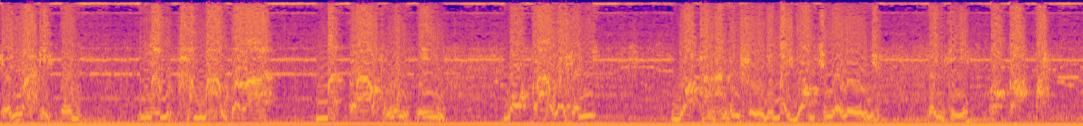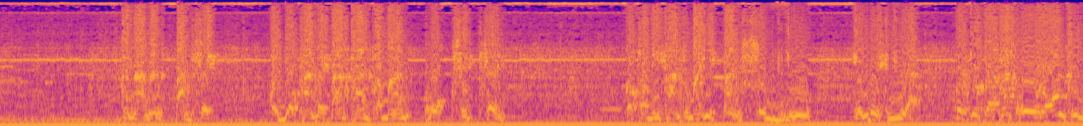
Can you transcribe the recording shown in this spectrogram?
เห็นว่าที่ตนนำคำหมาวประลามากล่าวพวงติงบอกกล่าวไว้กันนี้ยอดทหารทั้งสี่นี่ไม่ยอมเชื่อเลยเนี่ยเป็นผีก็กลับไปขณะนั้นตันเซกก็ยกฐานไปตามทางประมาณหกสิบเส้น ก็พอดีฐานทุมาอีตั้งซุ่มอยู่ เห็นด้วยทีอะ ก็จุดประทัดโหร้องขึ้น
